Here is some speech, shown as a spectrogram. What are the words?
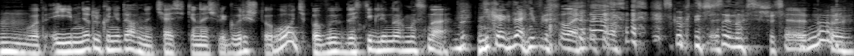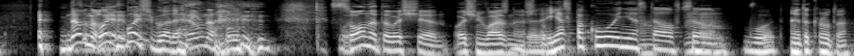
Мгм. Вот. И мне только недавно часики начали говорить, что, о, типа, вы достигли нормы сна. Никогда не присылали такого. Сколько ты часы носишь? Э, Ну, Давно. боль- больше года. Давно. Сон это вообще очень важная штука. Я спокойнее стал в целом. Вот. Это круто.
